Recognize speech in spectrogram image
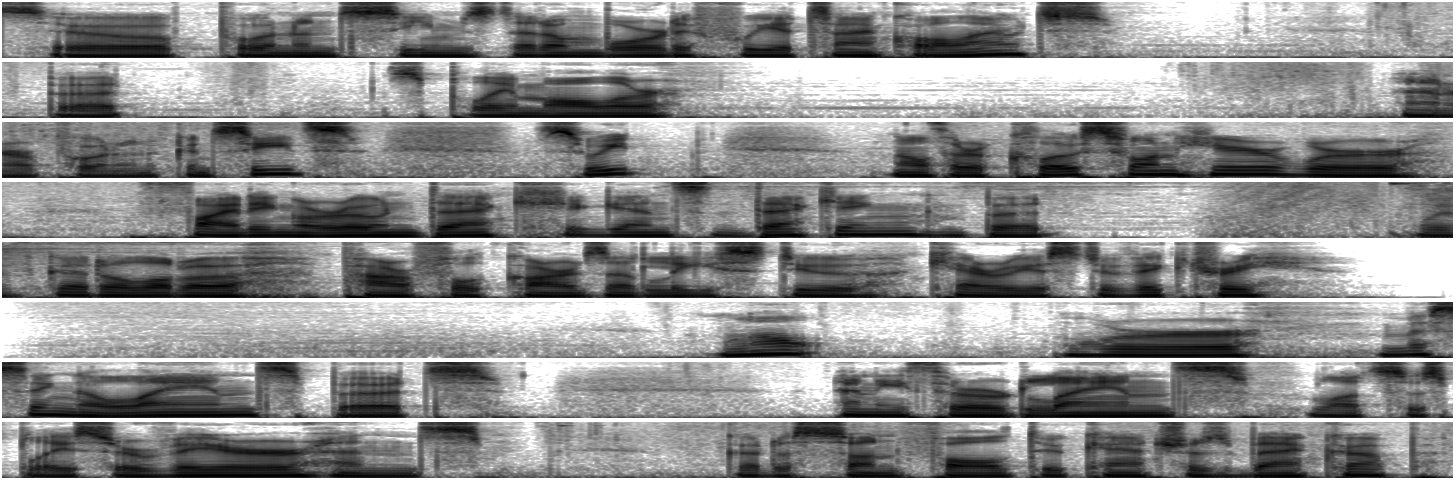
So opponent seems dead on board if we attack all out. But let's play Mauler. And our opponent concedes. Sweet. Another close one here. We're fighting our own deck against decking, but we've got a lot of powerful cards at least to carry us to victory. Well, we're missing a land, but any third lands lets us play Surveyor and got a Sunfall to catch us back up.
